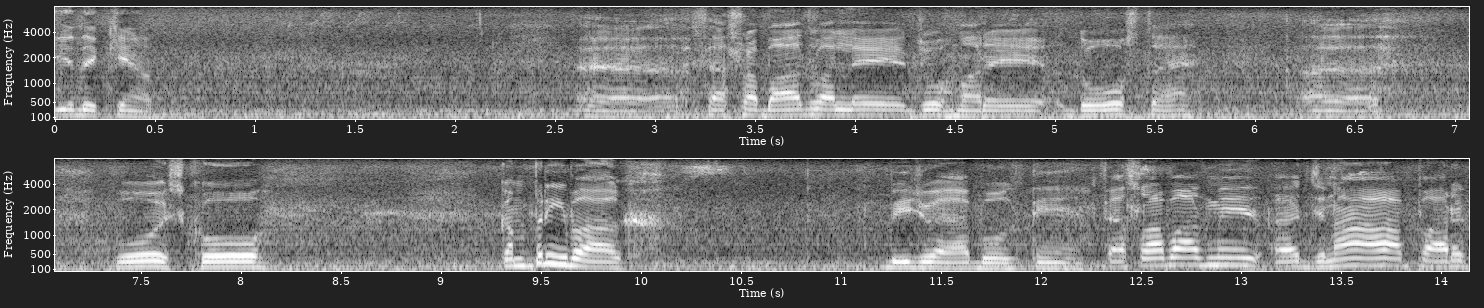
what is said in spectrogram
ये देखें आप। फैसलाबाद वाले जो हमारे दोस्त हैं वो इसको कंपनी बाग भी जो है बोलते हैं। फैसलाबाद में जना पार्क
